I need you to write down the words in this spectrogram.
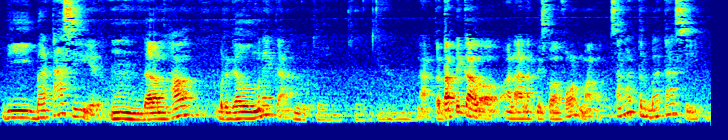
dibatasi gitu Hmm. dalam hal bergaul mereka. Betul. betul. Nah, tetapi kalau anak-anak di sekolah formal sangat terbatasi.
